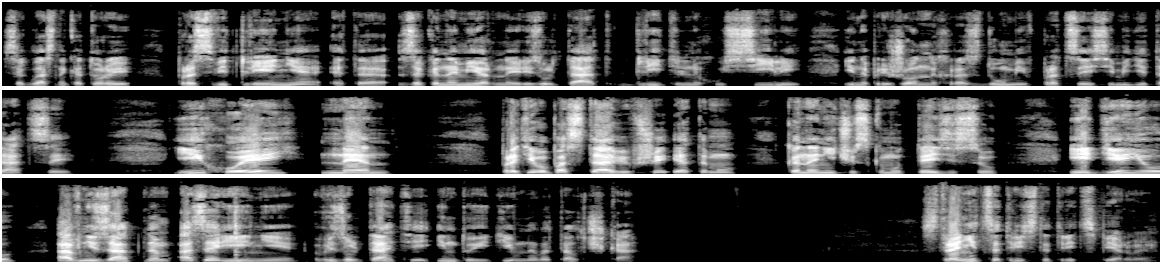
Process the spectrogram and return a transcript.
согласно которой просветление – это закономерный результат длительных усилий и напряженных раздумий в процессе медитации, и Хуэй Нэн, противопоставивший этому каноническому тезису идею о внезапном озарении в результате интуитивного толчка. Страница 331.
